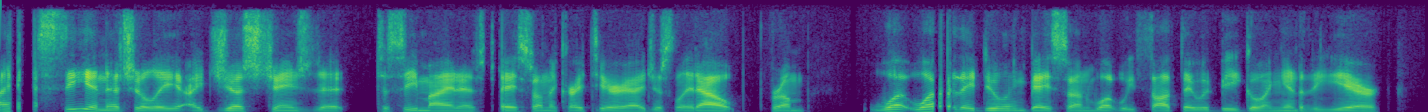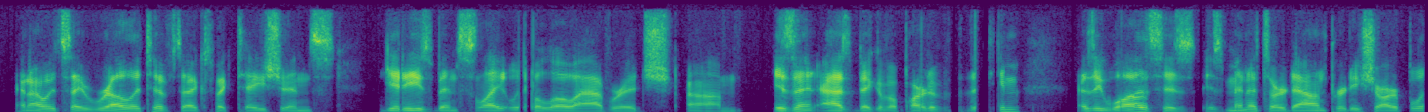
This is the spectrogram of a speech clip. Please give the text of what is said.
I had C initially. I just changed it to C minus based on the criteria I just laid out. From what what are they doing based on what we thought they would be going into the year? And I would say relative to expectations, Giddey's been slightly below average. Um, isn't as big of a part of the team as he was. His his minutes are down pretty sharply.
